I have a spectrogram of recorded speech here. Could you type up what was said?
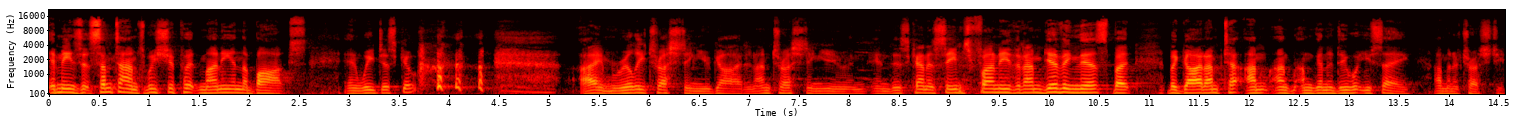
It means that sometimes we should put money in the box and we just go, I'm really trusting you, God, and I'm trusting you. And, and this kind of seems funny that I'm giving this, but, but God, I'm, te- I'm, I'm, I'm going to do what you say. I'm going to trust you.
